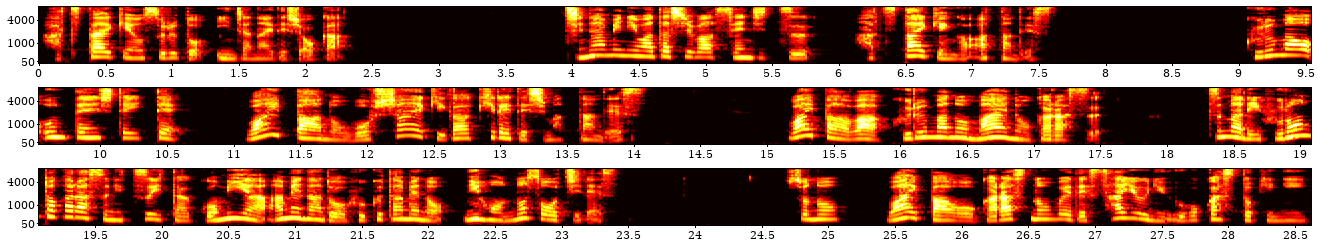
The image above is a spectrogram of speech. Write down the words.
初体験をするといいんじゃないでしょうか。ちなみに私は先日、初体験があったんです。車を運転していて、ワイパーのウォッシャー液が切れてしまったんです。ワイパーは車の前のガラス、つまりフロントガラスについたゴミや雨などを拭くための2本の装置です。そのワイパーをガラスの上で左右に動かすときに、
